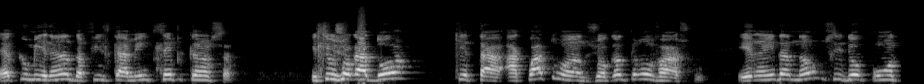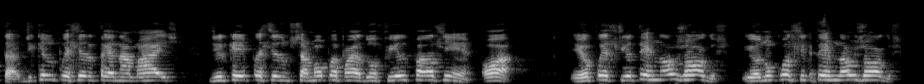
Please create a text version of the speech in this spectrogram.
é que o Miranda fisicamente sempre cansa. E se o jogador que está há quatro anos jogando pelo Vasco, ele ainda não se deu conta de que ele precisa treinar mais, de que ele precisa chamar o preparador filho e falar assim: ó, eu preciso terminar os jogos e eu não consigo terminar os jogos.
